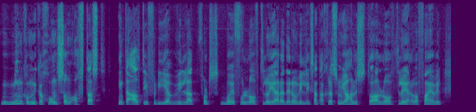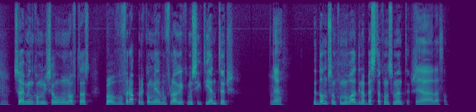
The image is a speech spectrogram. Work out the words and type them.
Min kommunikation som oftast, inte alltid för jag vill att folk ska få lov till att göra det de vill. Liksom. Akkurat som jag har lust att ha lov till att göra vad fan jag vill. Så är min kommunikation oftast, bro, varför rappar du? Kom igen, varför lagar du musik till jenter? Ja. Det är de som kommer vara dina bästa konsumenter. ja, det er sant.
